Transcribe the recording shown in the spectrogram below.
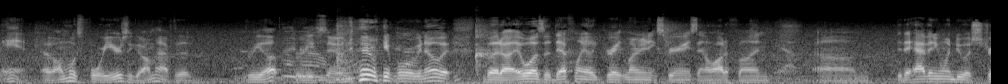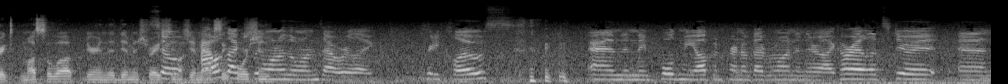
man, uh, almost four years ago. I'm gonna have to re up pretty soon before we know it. But uh, it was a definitely a great learning experience and a lot of fun. Yeah. Um, did they have anyone do a strict muscle up during the demonstration so I was gymnastic actually portion? one of the ones that were like pretty close. and then they pulled me up in front of everyone and they're like, all right, let's do it. And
